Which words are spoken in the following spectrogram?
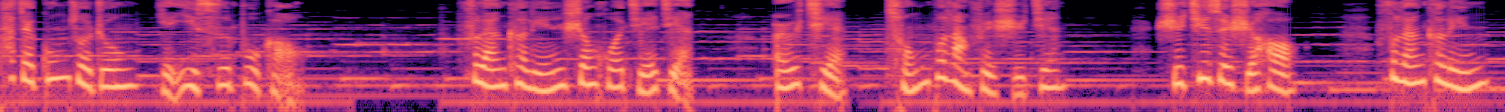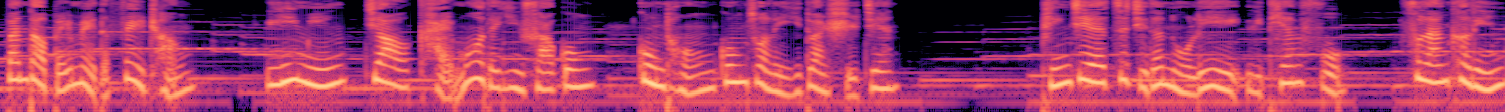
他在工作中也一丝不苟。富兰克林生活节俭，而且从不浪费时间。十七岁时候。富兰克林搬到北美的费城，与一名叫凯默的印刷工共同工作了一段时间。凭借自己的努力与天赋，富兰克林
